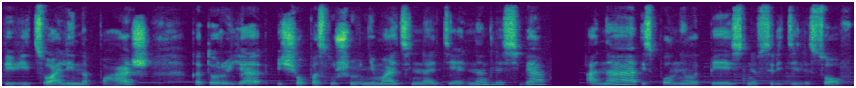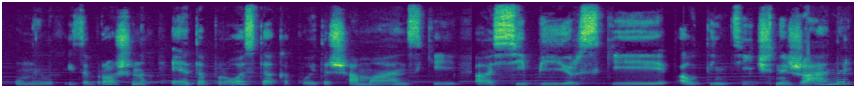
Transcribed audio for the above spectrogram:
певицу Алина Паш, которую я еще послушаю внимательно отдельно для себя. Она исполнила песню «Среди лесов унылых и заброшенных». Это просто какой-то шаманский, а, сибирский, аутентичный жанр.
